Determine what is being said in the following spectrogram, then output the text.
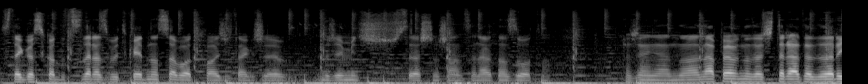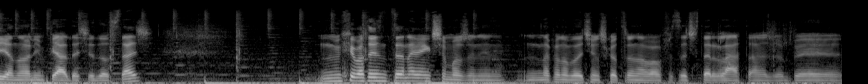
z tego składu co teraz by tylko jedna osoba odchodzi, także będziemy mieć straszną szansę, nawet na złoto. Marzenia, no na pewno za 4 lata do Rio na Olimpiadę się dostać. Mm, chyba to jest to największe. Nie? Na pewno będę ciężko trenował przez te 4 lata, żeby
